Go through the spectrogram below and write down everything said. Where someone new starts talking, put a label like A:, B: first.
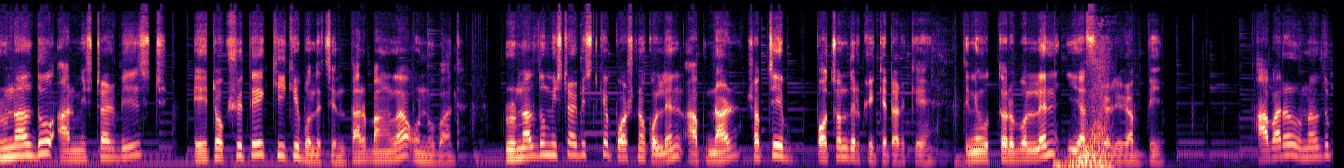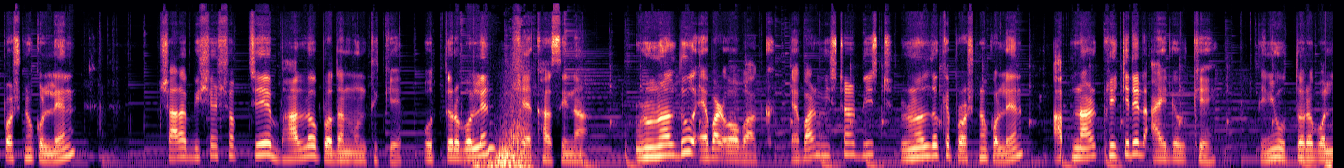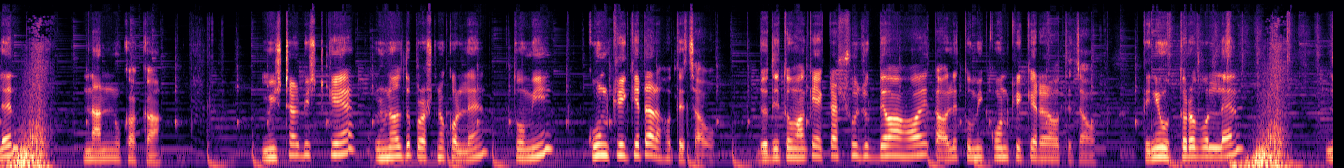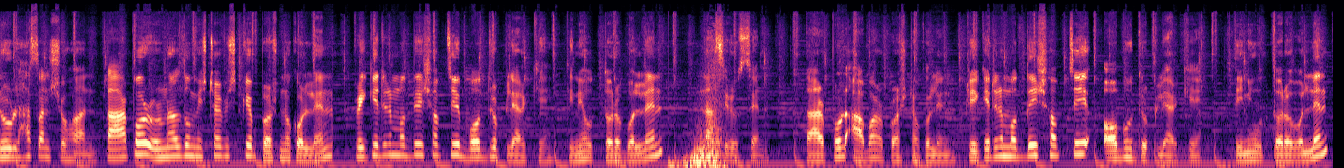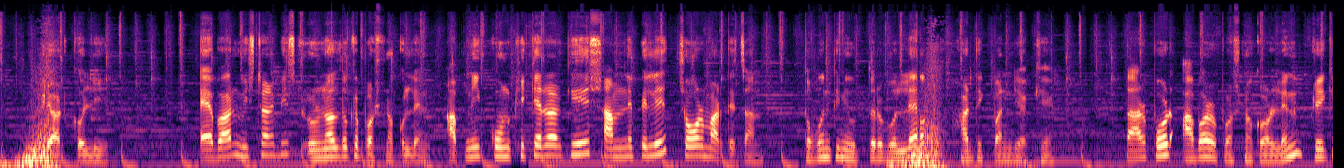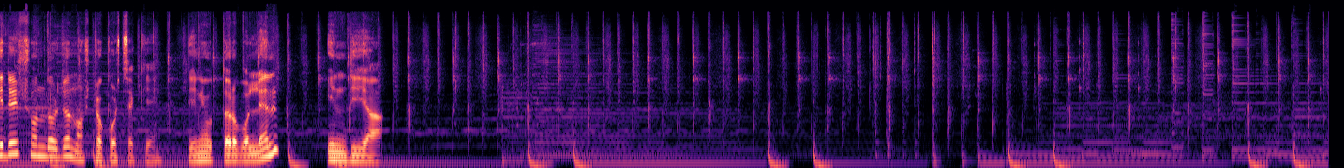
A: Ronaldo আর mister beast এই টকশোতে কি কি বলেছেন তার বাংলা অনুবাদ। রোনালদো, মিস্টার বিস্টকে প্রশ্ন করলেন আপনার সবচেয়ে পছন্দের ক্রিকেটারকে তিনি উত্তরে বললেন ইয়াসির আলী রাব্বি। আবারও রোনালদো প্রশ্ন করলেন, সারা বিশ্বের সবচেয়ে ভালো প্রধানমন্ত্রীকে উত্তর বললেন, শেখ হাসিনা। রোনালদো এবার অবাক। এবার মিস্টার বিস্ট রোনালদোকে প্রশ্ন করলেন, আপনার ক্রিকেটের আইডলকে তিনি উত্তরে বললেন, নান্নু কাকা। মিস্টার বিস্টকে রোনালদো প্রশ্ন করলেন, তুমি কোন ক্রিকেটার হতে চাও? যদি তোমাকে একটা সুযোগ দেওয়া হয়, তাহলে তুমি কোন ক্রিকেটার হতে চাও? তিনি উত্তরে বললেন, নুরুল হাসান সোহান। তারপর রোনালদো মিস্টার বিস্টকে প্রশ্ন করলেন, ক্রিকেটের মধ্যে সবচেয়ে ভদ্র প্লেয়ারকে তিনি উত্তরে বললেন, নাসির হোসেন। তারপর আবার প্রশ্ন করলেন, ক্রিকেটের মধ্যে সবচেয়ে অভদ্র প্লেয়ারকে তিনি উত্তরে বললেন, বিরাট কোহলি। এবার মিস্টার বিস্ট রোনালদোকে প্রশ্ন করলেন, আপনি কোন ক্রিকেটারকে সামনে পেলে চর মারতে চান? তখন তিনি উত্তরে বললেন, হার্দিক পান্ডিয়াকে। তারপর আবারও প্রশ্ন করলেন, ক্রিকেটের সৌন্দর্য নষ্ট করছে কে? তিনি উত্তর বললেন, ইন্ডিয়া।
